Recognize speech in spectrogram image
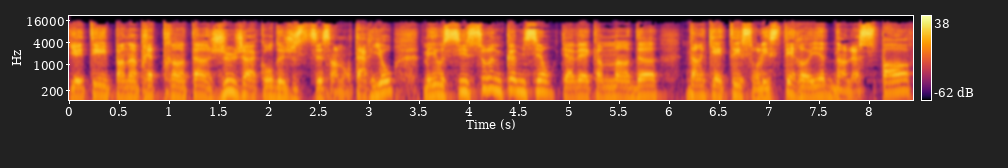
Il a été pendant près de 30 ans juge à la Cour de justice en Ontario, mais aussi sur une commission qui avait comme mandat d'enquêter sur les stéroïdes dans le sport.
